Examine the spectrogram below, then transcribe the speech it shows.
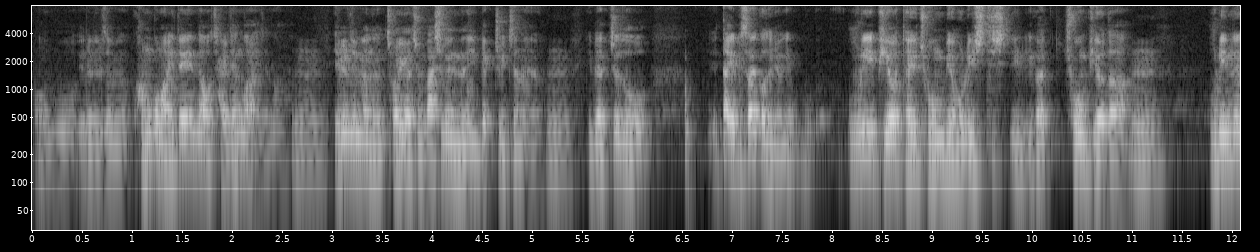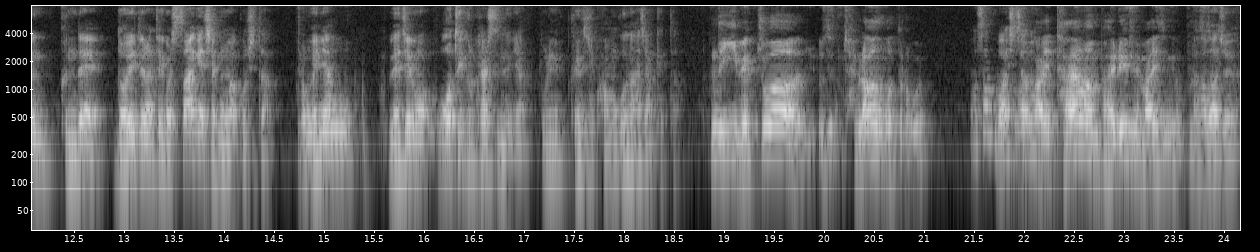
어 뭐 예를 들자면 광고 많이 때린다고 잘 되는 건 아니잖아. 음, 예를 들면은 저희가 지금 마시고 있는 이 맥주 있잖아요. 음, 이 맥주도 딱 이렇게 써 있거든요 여기. 뭐, 우리 beer 되게 좋은 beer고 리시티 그러니까 좋은 beer다. 음. 우리는 근데 너희들한테 이걸 싸게 제공할 것이다. 왜냐? 오. 왜 제공 어떻게 그렇게 할 수 있느냐? 우리는 그 대신 광고는 하지 않겠다. 근데 이 맥주가 요새 좀 잘 나가는 것 같더라고요. 어, 싸고 맛있잖아. 어, 아니 다양한 variation이 많이 생겨 보였어. 아 맞아요. 네.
